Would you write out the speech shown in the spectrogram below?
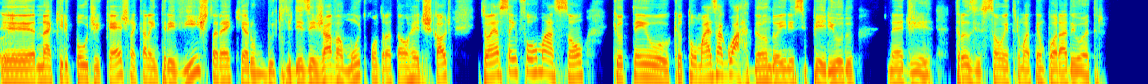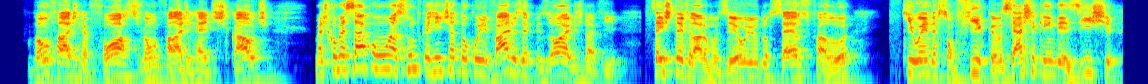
é, naquele podcast, naquela entrevista, né, que era o, que ele desejava muito contratar um Red Scout. Então, essa é informação que eu tenho, que eu estou mais aguardando aí nesse período né, de transição entre uma temporada e outra. Vamos falar de reforços, vamos falar de Red Scout, mas começar com um assunto que a gente já tocou em vários episódios, Davi. Você esteve lá no museu e o do César falou que o Anderson fica. Você acha que ainda existe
